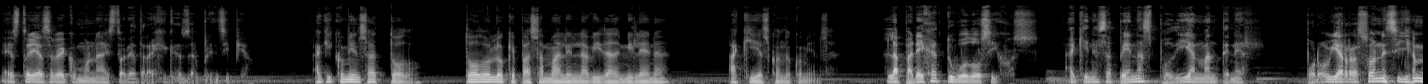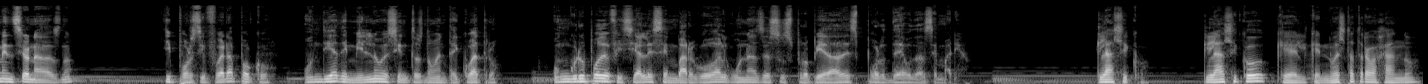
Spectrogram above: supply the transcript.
Esto ya se ve como una historia trágica desde el principio. Aquí comienza todo. Todo lo que pasa mal en la vida de Milena, aquí es cuando comienza. La pareja tuvo dos hijos, a quienes apenas podían mantener, por obvias razones ya mencionadas, ¿no? Y por si fuera poco, un día de 1994, un grupo de oficiales embargó algunas de sus propiedades por deudas de Mario. Clásico. Clásico que el que no está trabajando,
